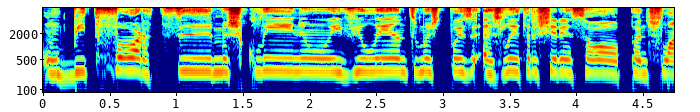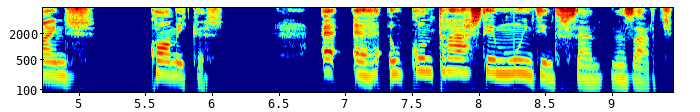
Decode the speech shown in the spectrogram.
um beat forte, masculino e violento, mas depois as letras serem só punchlines cómicas. A- a- o contraste é muito interessante nas artes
